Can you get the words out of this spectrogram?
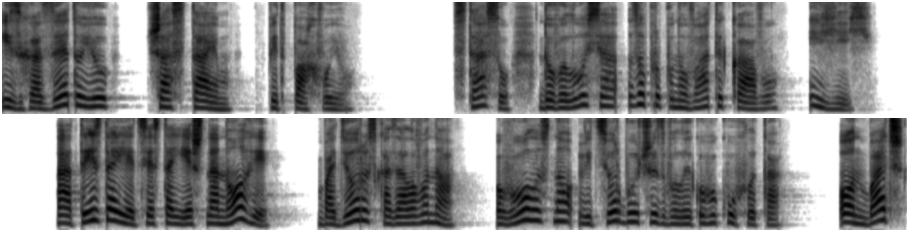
із газетою Частайм під пахвою. Стасу довелося запропонувати каву і їй. А ти, здається, стаєш на ноги, бадьоро сказала вона, голосно відсьорбуючи з великого кухлика. Он, бач,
